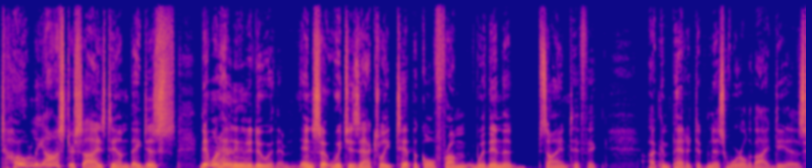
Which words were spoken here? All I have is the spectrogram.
totally ostracized him. They just didn't want to have anything to do with him. And so, which is actually typical from within the scientific uh, competitiveness world of ideas.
